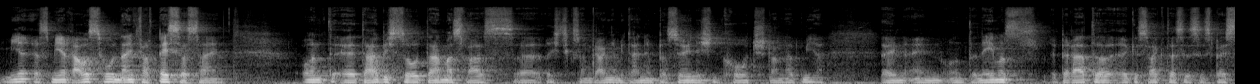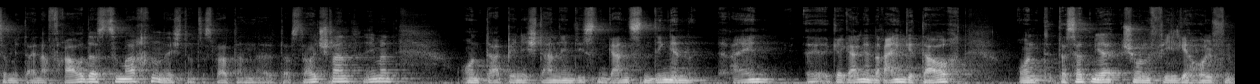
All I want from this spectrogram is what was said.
mir, aus mir rausholen, einfach besser sein. Und äh, da habe ich so, damals war es äh, richtig so am Gange mit einem persönlichen Coach. Dann hat mir ein, ein Unternehmensberater gesagt, dass es ist besser mit einer Frau das zu machen, nicht? Und das war dann aus Deutschland jemand. Und da bin ich dann in diesen ganzen Dingen reingegangen, reingetaucht. Und das hat mir schon viel geholfen.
